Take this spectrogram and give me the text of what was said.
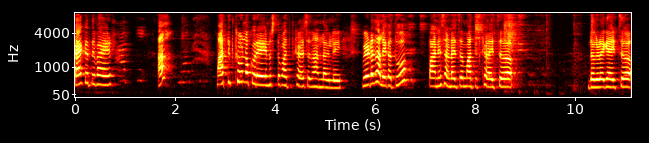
काय करते बाहेर? आ? मातीत खेळू नको रे नुसतं मातीत खेळायचं लहान लागले. वेडं झाले का तू? पाणी सांडायचं मातीत खेळायचं दगडं घ्यायचं.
